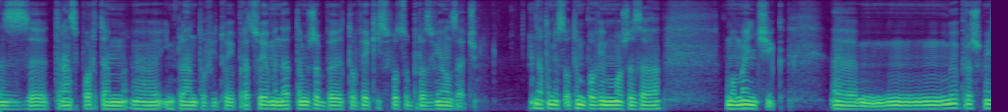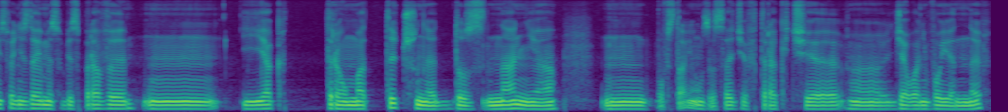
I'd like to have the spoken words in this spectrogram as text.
z transportem e, implantów i tutaj pracujemy nad tym, żeby to w jakiś sposób rozwiązać. Natomiast o tym powiem może za momencik. E, my, proszę Państwa, nie zdajemy sobie sprawy, mm, jak traumatyczne doznania mm, powstają w zasadzie w trakcie działań wojennych.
